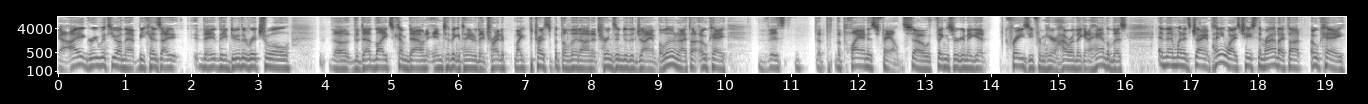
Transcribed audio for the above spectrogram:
Yeah, I agree with you on that because I they they do the ritual. The the dead lights come down into the container. They try to Mike tries to put the lid on. It turns into the giant balloon, and I thought, okay, this the the plan has failed. So things are going to get crazy from here. How are they going to handle this? And then when it's giant Pennywise chasing them around, I thought, okay.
